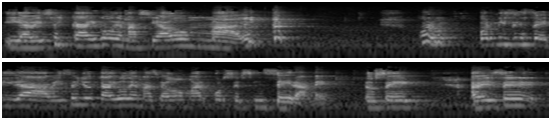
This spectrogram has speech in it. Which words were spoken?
y a veces caigo demasiado mal por, por, mi sinceridad. A veces yo caigo demasiado mal por ser sincera. ¿me? Entonces, a veces,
